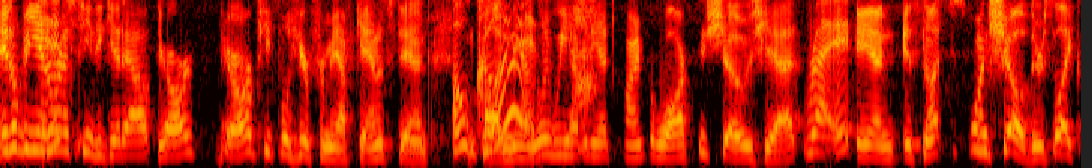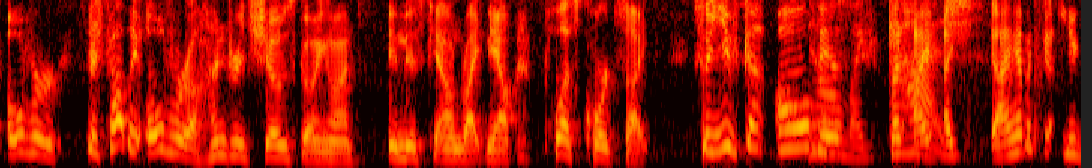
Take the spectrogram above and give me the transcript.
It'll be interesting to get out. There are there are people here from Afghanistan. Oh, good. Uh, normally, we haven't had time to walk the shows yet. Right. And it's not just one show. There's like over. There's probably over a hundred shows going on in this town right now, plus courtside. So you've got all oh this, but I, I, I, haven't. Got, you,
